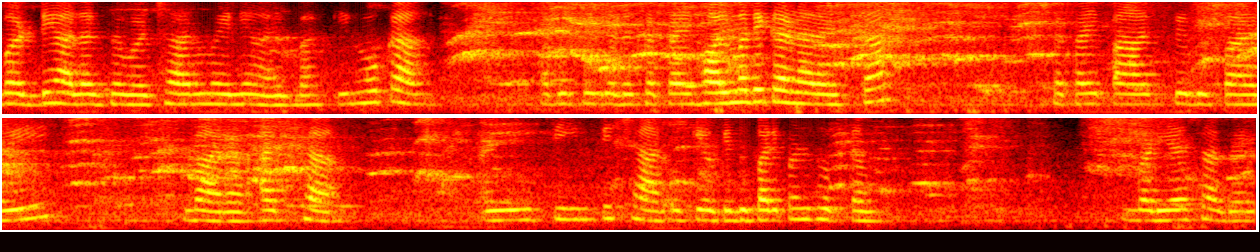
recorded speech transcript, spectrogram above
बर्थडे आला जवळ चार महिने आहेत बाकी. हो का? अभिषेक सकाळी हॉलमध्ये करणार आहेस का? सकाळी पाच ते दुपारी बारा. अच्छा. आणि तीन ते चार. Okay okay. दुपारी पण झोपता बढिया सागर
